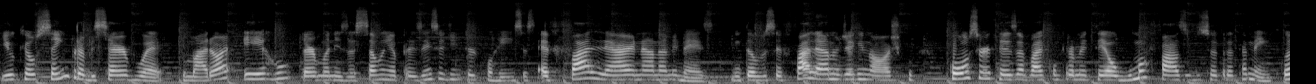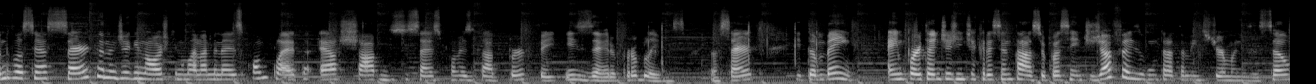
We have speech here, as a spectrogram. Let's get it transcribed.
E o que eu sempre observo é que o maior erro da harmonização e a presença de intercorrências é falhar na anamnese. Então, você falhar no diagnóstico, com certeza vai comprometer alguma fase do seu tratamento. Quando você acerta no diagnóstico numa anamnese completa, é a chave do sucesso para um resultado perfeito e zero problemas, tá certo? E também é importante a gente acrescentar se o paciente já fez algum tratamento de harmonização,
